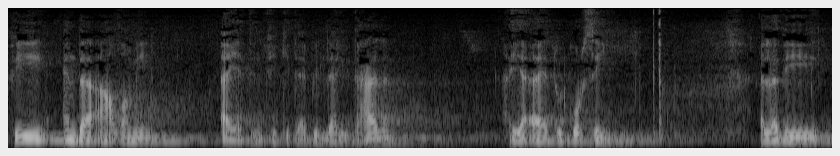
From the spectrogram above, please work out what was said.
في عند أعظم آية في كتاب الله تعالى هي آية الكرسي الذي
